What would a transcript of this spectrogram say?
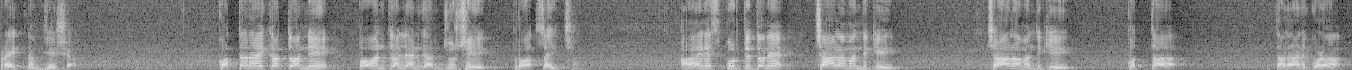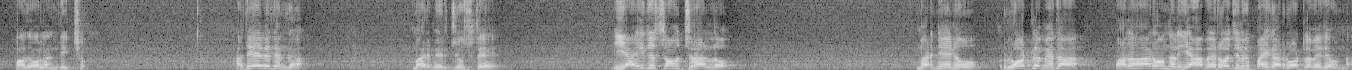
ప్రయత్నం చేశాం కొత్త నాయకత్వాన్ని పవన్ కళ్యాణ్ గారిని చూసి ప్రోత్సహించాం. ఆయన స్ఫూర్తితోనే చాలామందికి చాలామందికి కొత్త తరానికి కూడా పదవులు అందించాం. అదేవిధంగా మరి మీరు చూస్తే ఈ ఐదు సంవత్సరాల్లో మరి నేను రోడ్ల మీద పదహారు వందల యాభై రోజులకు పైగా రోడ్ల మీదే ఉన్నా.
